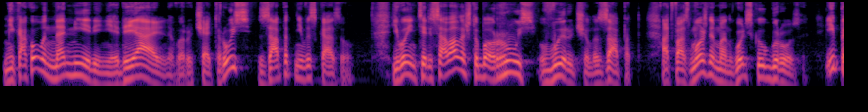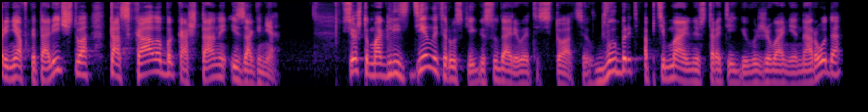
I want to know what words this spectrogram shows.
Никакого намерения реально выручать Русь Запад не высказывал. Его интересовало, чтобы Русь выручила Запад от возможной монгольской угрозы и, приняв католичество, таскала бы каштаны из огня. Все, что могли сделать русские государи в этой ситуации, выбрать оптимальную стратегию выживания народа,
